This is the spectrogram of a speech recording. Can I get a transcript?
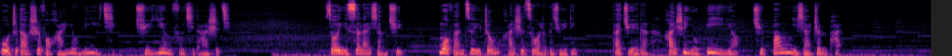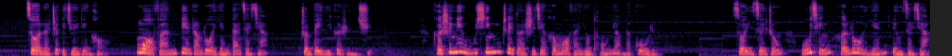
不知道是否还有力气去应付其他事情。所以思来想去，莫凡最终还是做了个决定。他觉得还是有必要去帮一下正派。做了这个决定后，莫凡便让洛言待在家，准备一个人去。可是宁无心这段时间和莫凡有同样的顾虑，所以最终无情和洛言留在家，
